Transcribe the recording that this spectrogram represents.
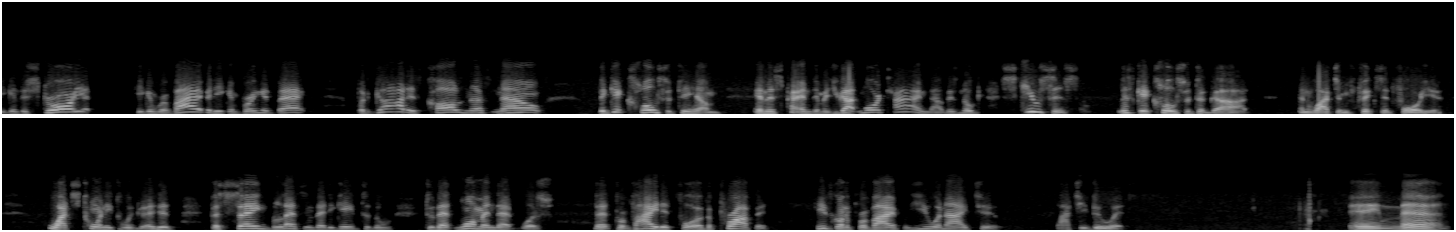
he can destroy it. He can revive it. He can bring it back. But God is calling us now to get closer to Him in this pandemic. You got more time now. There's no excuses. Let's get closer to God and watch Him fix it for you. Watch 2020. The same blessings that He gave to the to that woman that was that provided for the prophet, He's going to provide for you and I too. Watch you do it. Amen.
